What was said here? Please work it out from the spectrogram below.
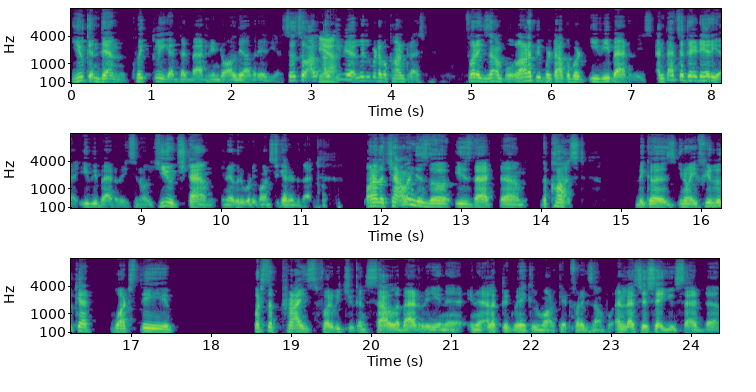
You can then quickly get that battery into all the other areas. So, so I'll, yeah. I'll give you a little bit of a contrast. For example, a lot of people talk about EV batteries, and that's a great area. EV batteries, you know, huge TAM, and everybody wants to get into that. One of the challenges, though, is that um, the cost, because you know, if you look at what's the what's the price for which you can sell a battery in a in an electric vehicle market, for example? And let's just say you said, uh,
